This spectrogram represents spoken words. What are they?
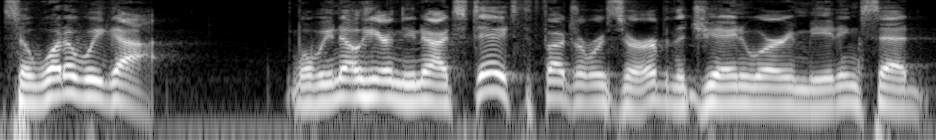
So, what have we got? Well, we know here in the United States, the Federal Reserve in the January meeting said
